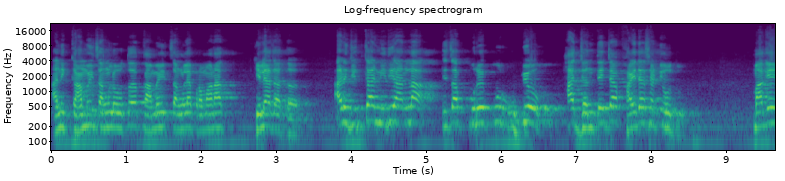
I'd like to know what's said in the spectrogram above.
आणि कामही चांगलं होतं कामही चांगल्या प्रमाणात केल्या जातं. आणि जितका निधी आणला त्याचा पुरेपूर उपयोग हा जनतेच्या फायद्यासाठी होतो. मागे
